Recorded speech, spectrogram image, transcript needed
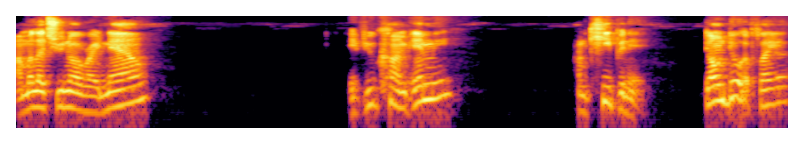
I'm gonna let you know right now, if you come in me, I'm keeping it. Don't do it, player.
